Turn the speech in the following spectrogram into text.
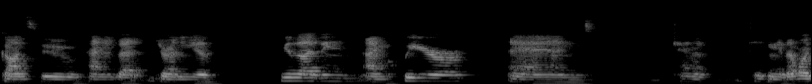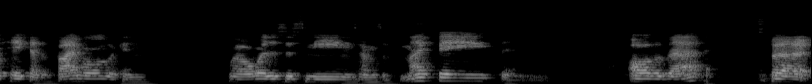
gone through kind of that journey of realizing I'm queer and kind of taking a double take at the Bible, looking, well, what does this mean in terms of my faith and all of that. But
